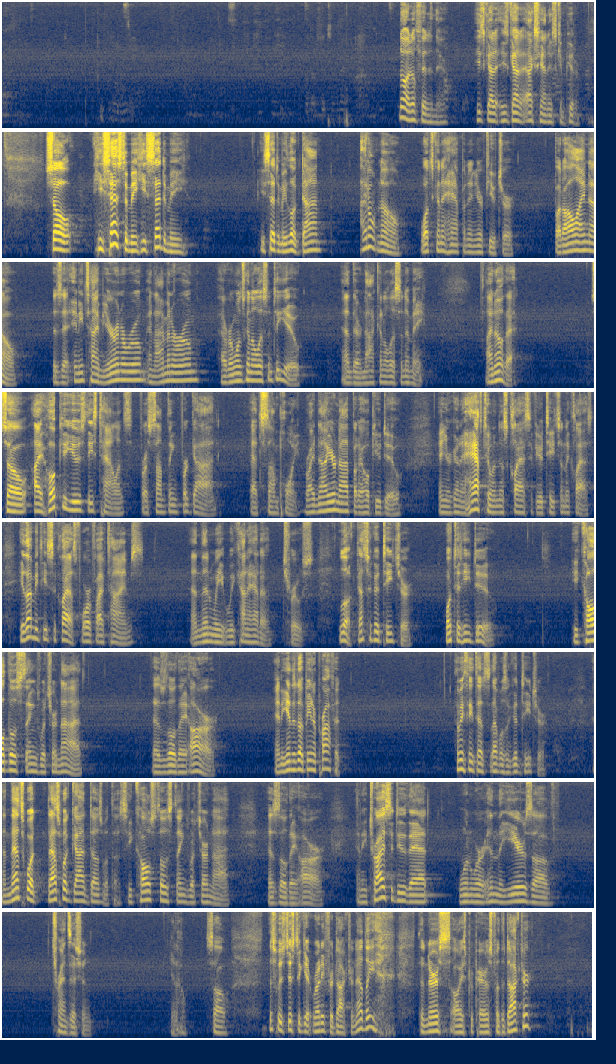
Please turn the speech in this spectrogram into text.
No, it'll fit in there. He's got it. He's got it actually on his computer. So he says to me, he said to me, he said to me, look, Don, I don't know what's going to happen in your future, but all I know is that anytime you're in a room and I'm in a room, everyone's going to listen to you, and they're not going to listen to me. I know that. So I hope you use these talents for something for God at some point. Right now you're not, but I hope you do and you're going to have to in this class if you're teaching the class. He let me teach the class four or five times, and then we, we kind of had a truce. Look, that's a good teacher. What did he do? He called those things which are not as though they are. And he ended up being a prophet. How many think that's, that was a good teacher? And that's what, that's what God does with us. He calls those things which are not as though they are. And he tries to do that when we're in the years of transition, you know. So this was just to get ready for Dr. Nedley. The nurse always prepares for the doctor.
